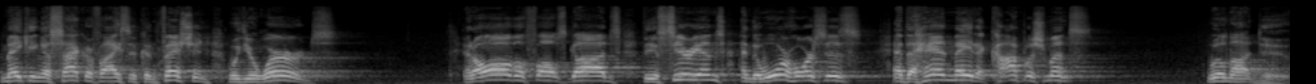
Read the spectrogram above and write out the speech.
making a sacrifice of confession with your words and all the false gods, the Assyrians and the war horses and the handmade accomplishments will not do.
